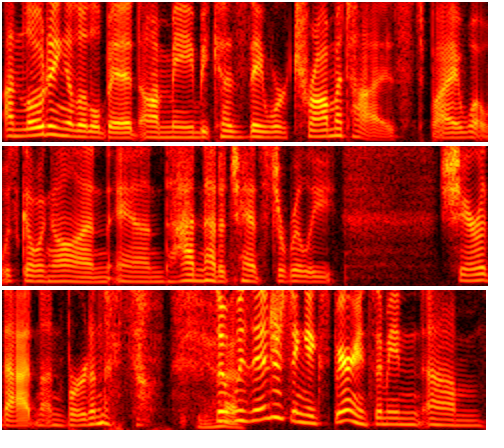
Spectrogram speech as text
unloading a little bit on me because they were traumatized by what was going on and hadn't had a chance to really share that and unburden themselves. So it was an interesting experience. I mean, um,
